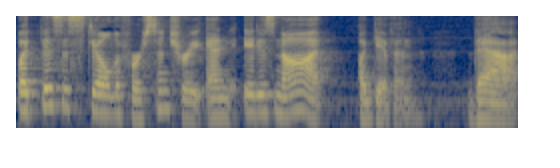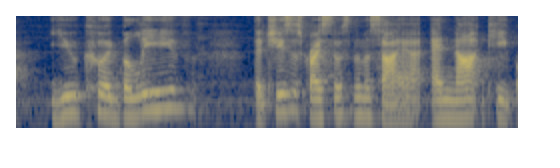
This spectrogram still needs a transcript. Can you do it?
But this is still the first century, and it is not a given that you could believe that Jesus Christ was the Messiah and not keep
